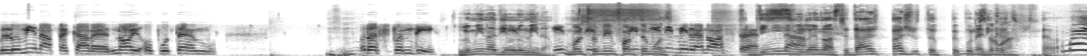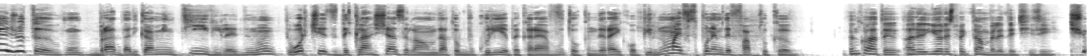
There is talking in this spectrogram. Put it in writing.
lumina pe care noi o putem răspândi. Lumină din lumină. Din, din, din inimile noastre. Din inimile da. noastre, dar ajută, pe bune, adică, Rămână. da, mai ajută un brad, adică amintirile, nu, orice îți declanșează la un moment dat o bucurie pe care ai avut-o când erai copil. Nu mai spunem de faptul că Încă o dată, are- eu respect ambele decizii. Și,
